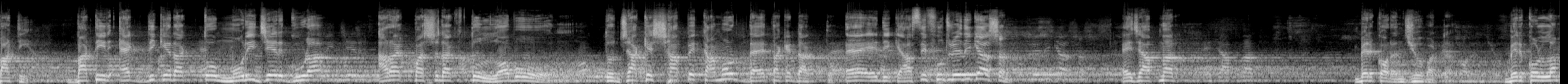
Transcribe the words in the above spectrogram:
বাটি। বাটির একদিকে রাখতো মরিচের গুঁড়া আর এক পাশে রাখতো লবণ। তো যাকে সাপে কামড় দেয় তাকে ডাকতো। এদিকে আসিফ হুজুর এদিকে আসেন। এই যে আপনার বের করেন জিহবাটা। বের করলাম।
